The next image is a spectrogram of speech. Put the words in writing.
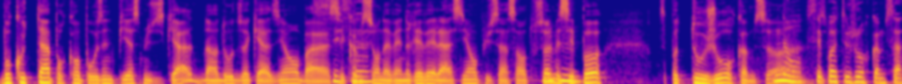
beaucoup de temps pour composer une pièce musicale. Dans d'autres occasions, ben, c'est comme si on avait une révélation, puis ça sort tout seul. Mais c'est mm-hmm. pas c'est pas toujours comme ça. Non, hein. c'est pas toujours comme ça.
